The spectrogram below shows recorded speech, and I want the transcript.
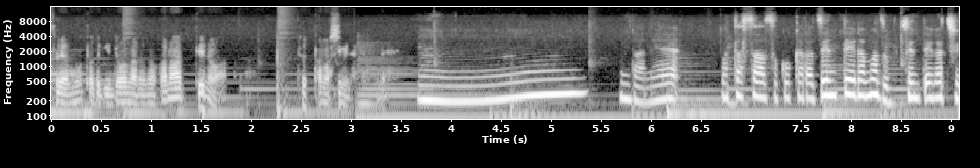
それを持った時どうなるのかなっていうのは、ちょっと楽しみだけどね。うーん。だねまたさそこから前提がまず前提が違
